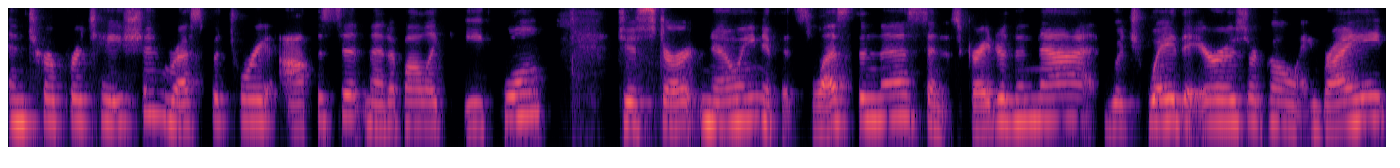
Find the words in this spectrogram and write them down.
interpretation, respiratory opposite, metabolic equal. Just start knowing if it's less than this and it's greater than that, which way the arrows are going, right?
